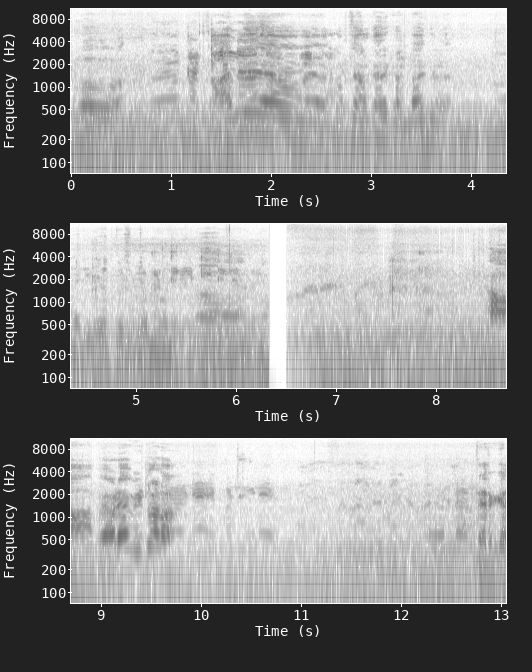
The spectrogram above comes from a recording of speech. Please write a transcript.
ഉവ്വ് ഉവ്വ് ഉവ്വ്. സാറിന് കുറച്ച് ആൾക്കാരെ കണ്ടായിരുന്നു ഇവിടെ ആര്യവേപ്പ് ഇഷ്ടം പോലെ ആ അപ്പൊ എവിടെയാ വീട്ടിലാണോ തിരക്കില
